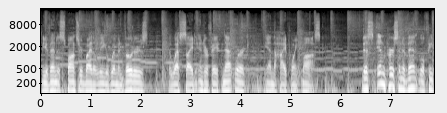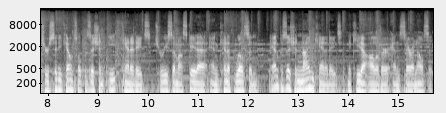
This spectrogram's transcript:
The event is sponsored by the League of Women Voters, the Westside Interfaith Network, and the High Point Mosque. This in person event will feature City Council Position 8 candidates Teresa Mosqueda and Kenneth Wilson, and Position 9 candidates Nikita Oliver and Sara Nelson.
